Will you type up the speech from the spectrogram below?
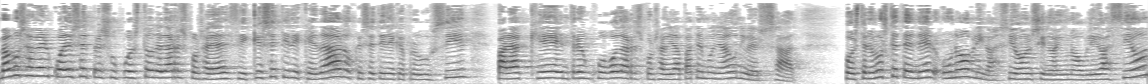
Vamos a ver cuál es el presupuesto de la responsabilidad, es decir, qué se tiene que dar o qué se tiene que producir para que entre en juego la responsabilidad patrimonial universal. Pues tenemos que tener una obligación, si no hay una obligación,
